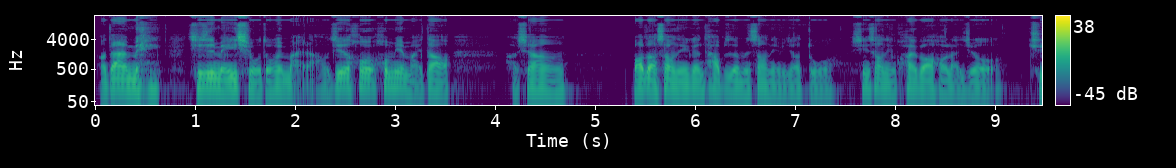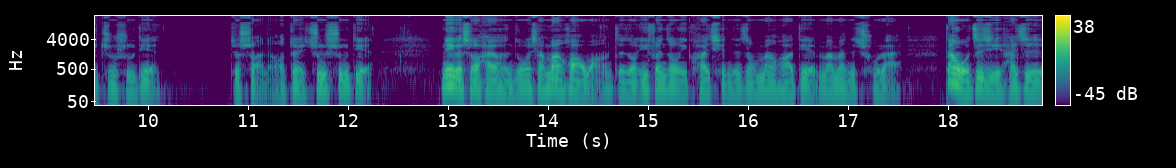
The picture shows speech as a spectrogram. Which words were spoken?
啊。当然每其实每一期我都会买啦。我记得后后面买到好像《宝岛少年》跟 Top 热门少年比较多，《新少年快报》后来就。去租书店就算了哦。对，租书店那个时候还有很多像漫画网这种一分钟一块钱的这种漫画店，慢慢的出来。但我自己还是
